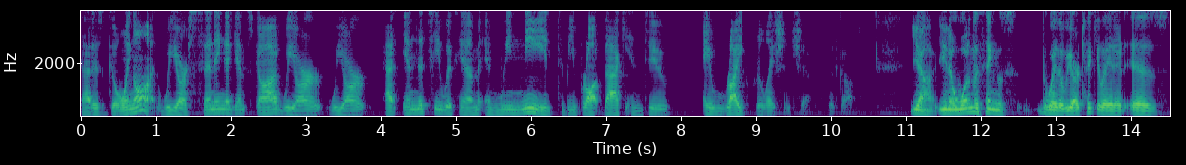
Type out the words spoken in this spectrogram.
that is going on. We are sinning against God. We are we are at enmity with him and we need to be brought back into a right relationship with God. Yeah, you know, one of the things, the way that we articulate it is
